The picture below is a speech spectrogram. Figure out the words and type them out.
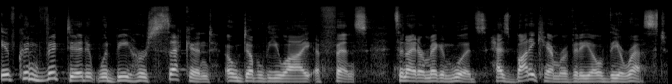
If convicted, it would be her second OWI offense. Tonight, our Megan Woods has body camera video of the arrest.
